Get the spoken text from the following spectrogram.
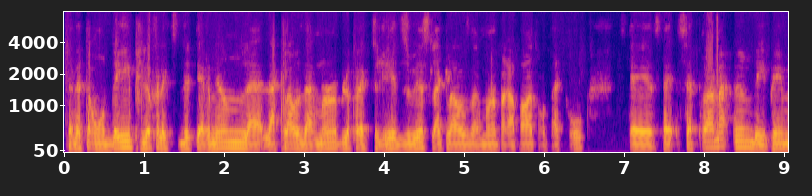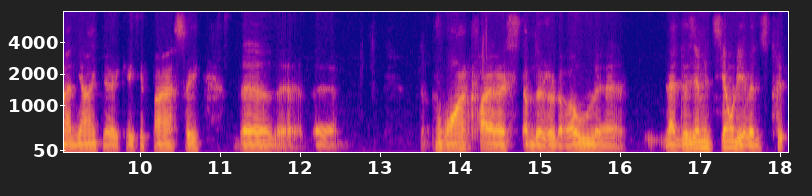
tu avais ton dé, puis là, il fallait que tu détermines la, classe d'armure, puis là, il fallait que tu réduises la classe d'armure par rapport à ton taco. C'est probablement une des pires manières qui été pensée de, de, de, pouvoir faire un système de jeu de rôle. La deuxième édition, il y avait du truc.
